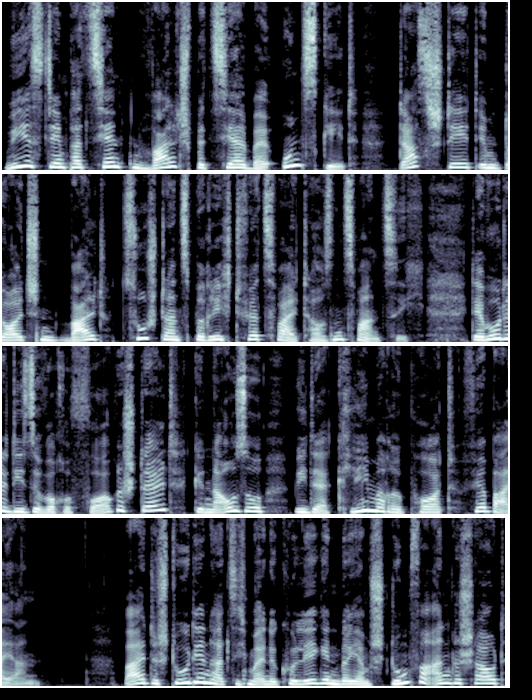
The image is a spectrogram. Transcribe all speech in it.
Wie es dem Patienten Wald speziell bei uns geht, das steht im deutschen Waldzustandsbericht für 2020. Der wurde diese Woche vorgestellt, genauso wie der Klimareport für Bayern. Beide Studien hat sich meine Kollegin Miriam Stumpfer angeschaut.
